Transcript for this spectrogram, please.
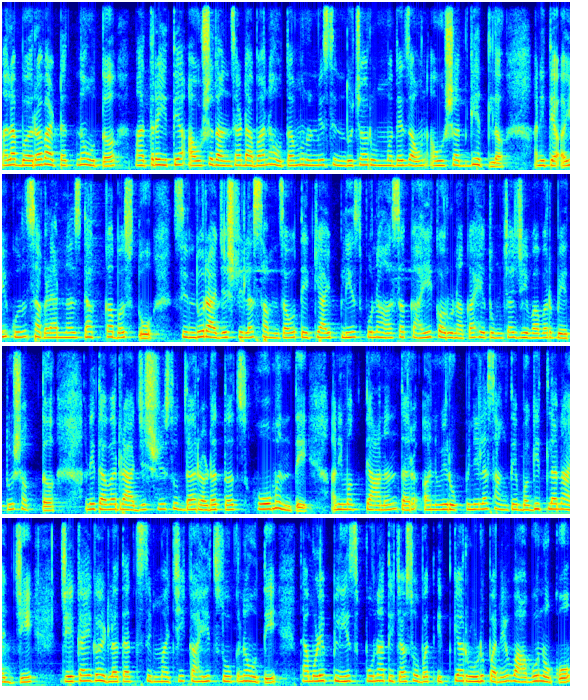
मला बरं वाटत नव्हतं. मात्र इथे औषधांचा डबा नव्हता म्हणून मी सिंधूच्या रूममध्ये जाऊन औषध घेतलं. आणि ते ऐकून सगळ्यांनाच धक्का बसतो. सिंधू राजश्रीला समजावते की आई प्लीज पुन्हा असं काही करू नका. हे तुमच्या जीवावर बेतू शकतं आणि त्यावर राजश्रीसुद्धा रडतच हो म्हणते. आणि मग त्यानंतर अन्वी रुक्मिणीला सांगते बघितलं ना आजी जे काही घडलं त्यात सिम्माची काही चूक नव्हती. त्यामुळे प्लीज पुन्हा तिच्यासोबत इतक्या रूढपणे वागू नको.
